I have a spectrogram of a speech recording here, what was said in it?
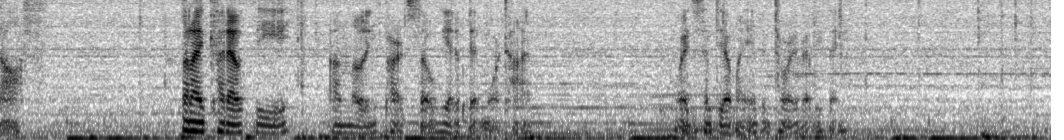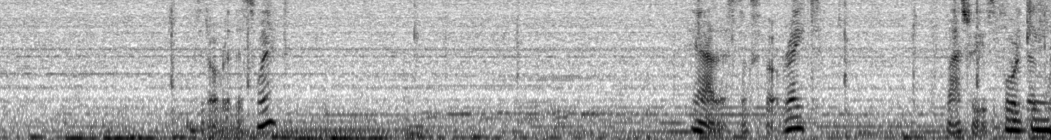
Off. But I cut out the unloading part, so we had a bit more time. Where I just empty out my inventory of everything. Is it over this way? Yeah, this looks about right. Blast radius board game.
